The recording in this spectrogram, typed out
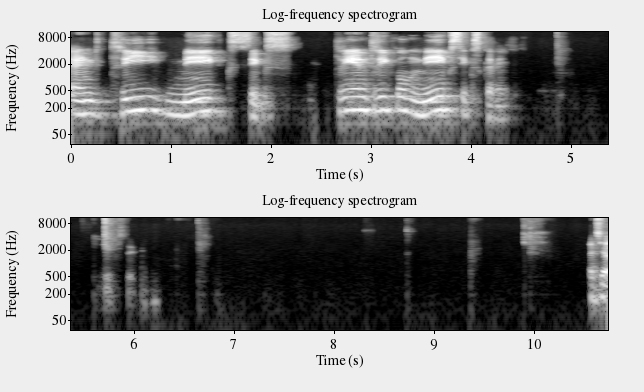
and three make six three and three को मेक सिक्स करें। अच्छा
